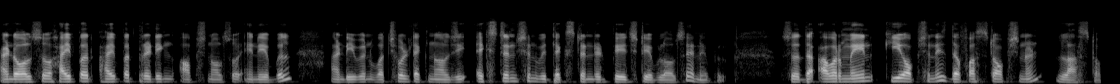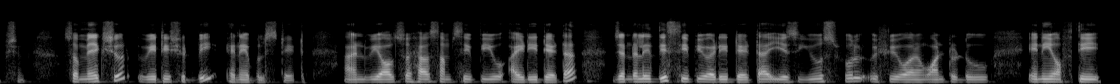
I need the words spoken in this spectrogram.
And also hyper, hyper threading option also enable, and even virtual technology extension with extended page table also enable. So the our main key option is the first option and last option. So make sure VT should be enabled state. And we also have some CPU ID data. Generally, this CPU ID data is useful if you want to do any of the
